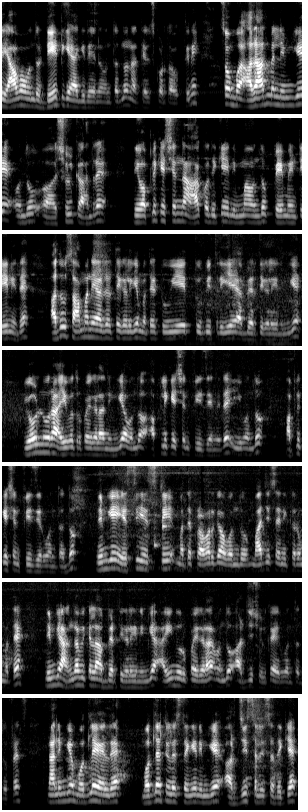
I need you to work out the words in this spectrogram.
ಯಾವ ಒಂದು ಡೇಟ್ಗೆ ಆಗಿದೆ ಅನ್ನುವಂಥದ್ದು ನಾನು ತಿಳಿಸ್ಕೊಡ್ತಾ ಹೋಗ್ತೀನಿ. ಸೊ ಅದಾದಮೇಲೆ ನಿಮಗೆ ಒಂದು ಶುಲ್ಕ ಅಂದರೆ ನೀವು ಅಪ್ಲಿಕೇಶನ್ನ ಹಾಕೋದಕ್ಕೆ ನಿಮ್ಮ ಒಂದು ಪೇಮೆಂಟ್ ಏನಿದೆ, ಅದು ಸಾಮಾನ್ಯ ಅಭ್ಯರ್ಥಿಗಳಿಗೆ ಮತ್ತು two A two B three A ಅಭ್ಯರ್ಥಿಗಳಿಗೆ ನಿಮಗೆ ಏಳ್ನೂರ ಐವತ್ತು ರೂಪಾಯಿಗಳ ನಿಮಗೆ ಒಂದು ಅಪ್ಲಿಕೇಶನ್ ಫೀಸ್ ಏನಿದೆ, ಈ ಒಂದು ಅಪ್ಲಿಕೇಶನ್ ಫೀಸ್ ಇರುವಂಥದ್ದು ನಿಮಗೆ ಎಸ್ ಸಿ, ಎಸ್ ಟಿ ಮತ್ತು ಪ್ರವರ್ಗ ಒಂದು ಮಾಜಿ ಸೈನಿಕರು ಮತ್ತು ನಿಮಗೆ ಅಂಗವಿಕಲ ಅಭ್ಯರ್ಥಿಗಳಿಗೆ ನಿಮಗೆ ಐನೂರು ರೂಪಾಯಿಗಳ ಒಂದು ಅರ್ಜಿ ಶುಲ್ಕ ಇರುವಂಥದ್ದು ಫ್ರೆಂಡ್ಸ್ ನಾನು ನಿಮಗೆ ಮೊದಲೇ ಹೇಳಿದೆ, ಮೊದಲೇ ತಿಳಿಸ್ದಂಗೆ ನಿಮಗೆ ಅರ್ಜಿ ಸಲ್ಲಿಸೋದಕ್ಕೆ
